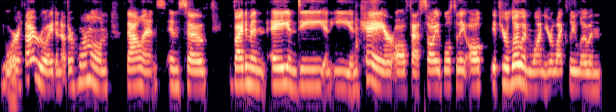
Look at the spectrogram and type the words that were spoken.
your mm-hmm. thyroid and other hormone balance. And so, vitamin A and D and E and K are all fat soluble. So they all, if you're low in one, you're likely low in,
